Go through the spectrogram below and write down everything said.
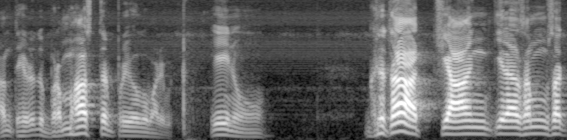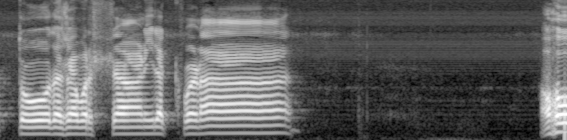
ಅಂತ ಹೇಳೋದು ಬ್ರಹ್ಮಾಸ್ತ್ರ ಪ್ರಯೋಗ ಮಾಡಿಬಿಟ್ಟು ಏನು? ಘೃತಾಚ್ಯಾಂಕಿಲ ಸಂಸಕ್ತೋ ದಶವರ್ಷಾಣಿ ಲಕ್ಷ್ಮಣ. ಅಹೋ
